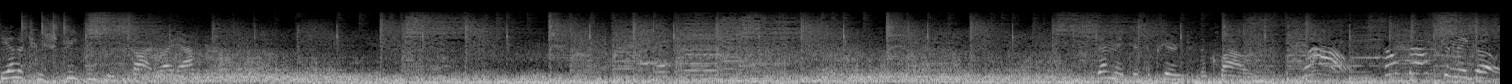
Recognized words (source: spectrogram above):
The other two streaked into the sky right after him. Then they disappeared into the clouds. Wow! How fast can they go?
